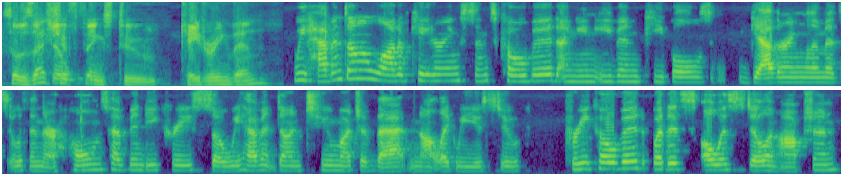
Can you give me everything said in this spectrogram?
So does that shift things to catering then? We haven't done a lot of catering since COVID. I mean, even people's gathering limits within their homes have been decreased, so we haven't done too much of that, not like we used to pre COVID, but it's always still an option.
